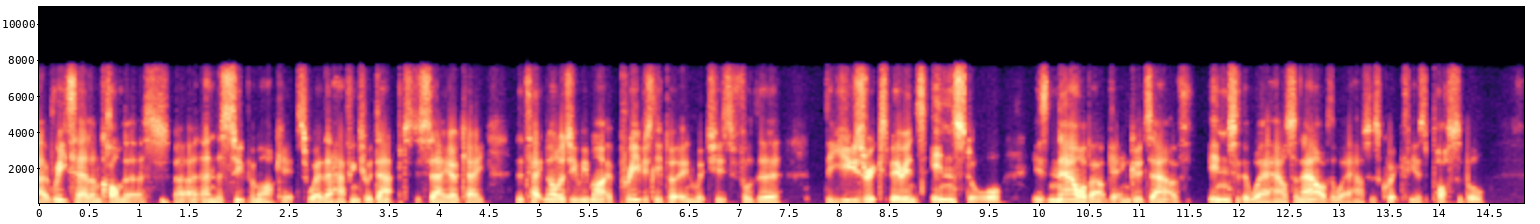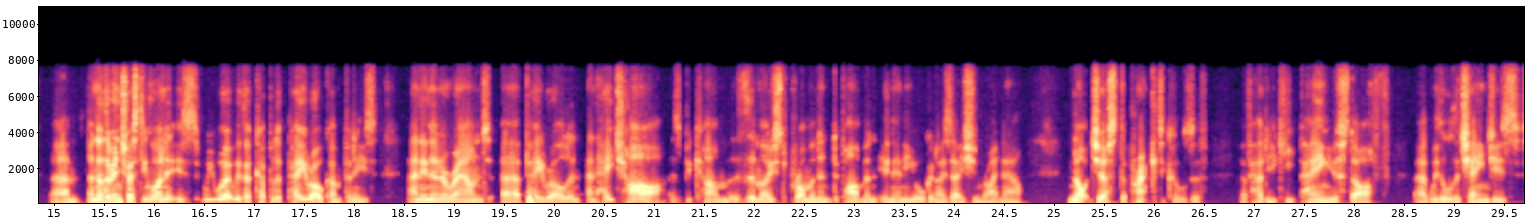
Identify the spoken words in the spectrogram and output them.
uh, retail and commerce uh, and the supermarkets where they're having to adapt to say okay the technology we might have previously put in which is for the the user experience in store is now about getting goods out of into the warehouse and out of the warehouse as quickly as possible um, another interesting one is we work with a couple of payroll companies, and in and around uh, payroll and, and, HR has become the most prominent department in any organization right now. Not just the practicals of, of how do you keep paying your staff uh, with all the changes,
